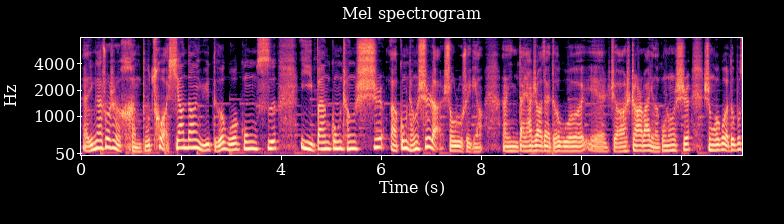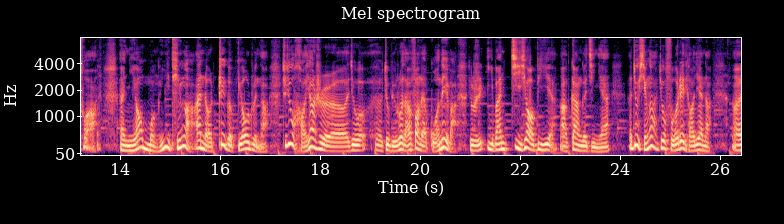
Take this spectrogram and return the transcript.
呃，应该说是很不错，相当于德国公司一般工程师呃工程师的收入水平。嗯，大家知道，在德国也只要是正儿八经的工程师，生活过得都不错啊。哎，你要猛一听啊，按照这个标准呢，这就好像是就呃就比如说咱们放在国内吧，就是一般技校毕业啊，干个几年。那就行啊，就符合这条件的，呃，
